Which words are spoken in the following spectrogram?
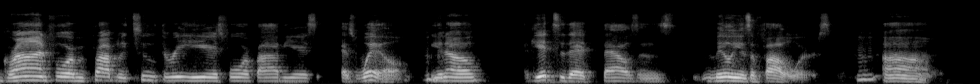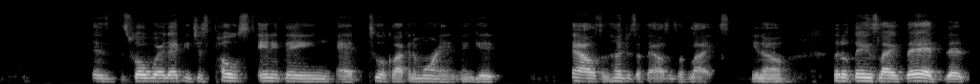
grind for probably two, three years, four or five years as well, you Mhm. know, get to that thousands, millions of followers. Mhm. Um, so where they can just post anything at two o'clock in the morning and get thousands, hundreds of thousands of likes, you know, little things like that, that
